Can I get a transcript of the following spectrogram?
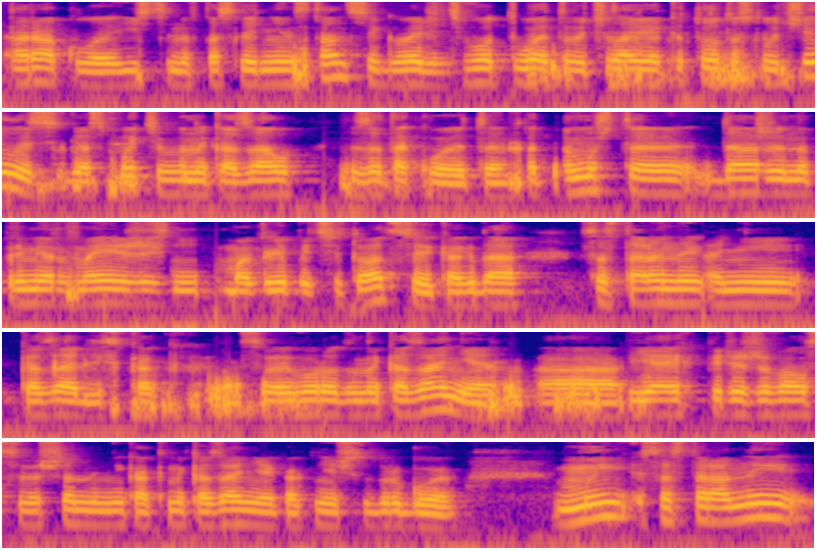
оракула истины в последней инстанции говорить, вот у этого человека то-то случилось, Господь его наказал за такое-то. Потому что даже, например, в моей жизни могли быть ситуации, когда со стороны они казались как своего рода наказание, а я их переживал совершенно не как наказание, а как нечто другое. Мы со стороны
